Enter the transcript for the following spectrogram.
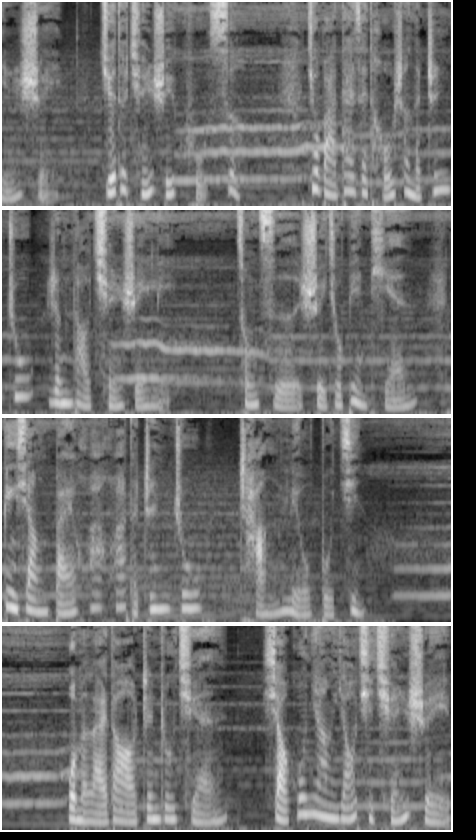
饮水，觉得泉水苦涩，就把戴在头上的珍珠扔到泉水里，从此水就变甜，并像白花花的珍珠长流不尽。我们来到珍珠泉。小姑娘舀起泉水，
